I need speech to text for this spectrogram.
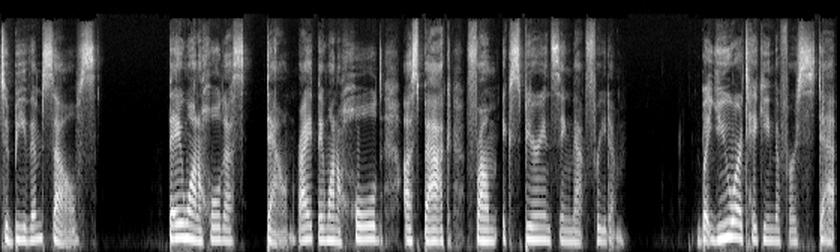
to be themselves, they want to hold us down, right? They want to hold us back from experiencing that freedom. But you are taking the first step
